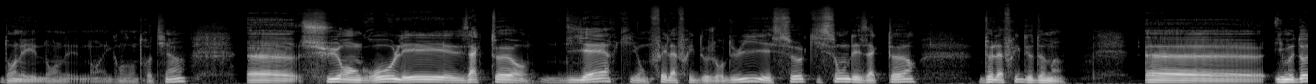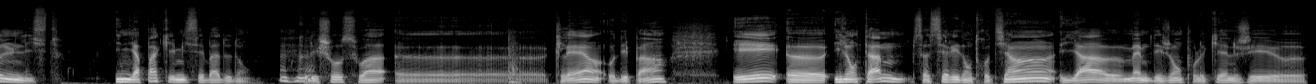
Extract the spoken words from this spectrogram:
dans les, dans, les, dans les grands entretiens, euh, sur en gros les acteurs d'hier qui ont fait l'Afrique d'aujourd'hui et ceux qui sont des acteurs de l'Afrique de demain. Euh, il me donne une liste. Il n'y a pas qu'Émy Seba dedans que les choses soient euh, claires au départ. Et euh, il entame sa série d'entretiens. Il y a euh, même des gens pour lesquels j'ai euh,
